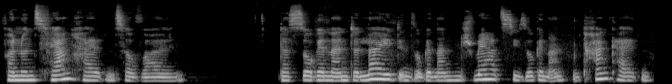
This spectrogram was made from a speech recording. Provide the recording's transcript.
von uns fernhalten zu wollen, das sogenannte Leid, den sogenannten Schmerz, die sogenannten Krankheiten,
